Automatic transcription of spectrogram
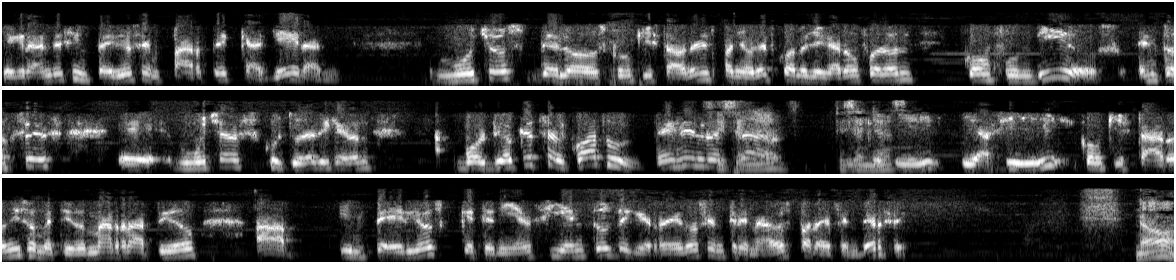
que grandes imperios en parte cayeran. Muchos de los conquistadores españoles cuando llegaron fueron confundidos. Entonces, eh, muchas culturas dijeron, volvió Quetzalcoatl, déjenlo entrar. Y, y así conquistaron y sometieron más rápido a imperios que tenían cientos de guerreros entrenados para defenderse. No,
